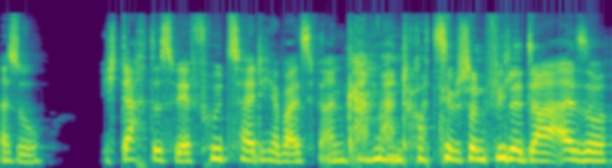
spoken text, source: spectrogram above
Also ich dachte, es wäre frühzeitig, aber als wir ankamen, waren trotzdem schon viele da. Also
